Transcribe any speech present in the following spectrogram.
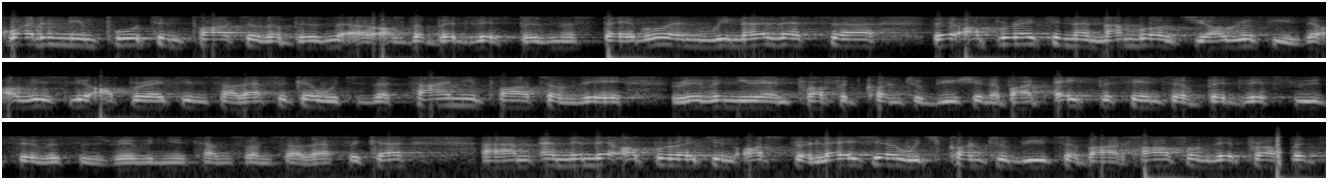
quite an important part of the business of the Bidvest business stable, and we know that uh, they operate in a number of geographies. They obviously operate in South Africa. Africa, which is a tiny part of their revenue and profit contribution. About 8% of Bidvest Food Services revenue comes from South Africa. Um, and then they operate in Australasia, which contributes about half of their profits.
